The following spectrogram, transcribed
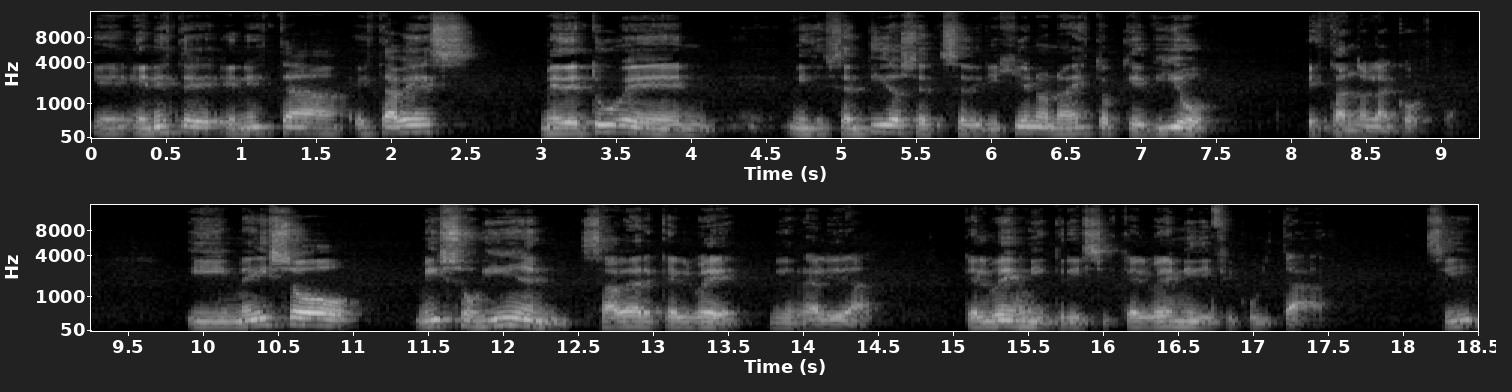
eh, en, este, en esta, esta vez me detuve en, mis sentidos se, se, dirigieron a esto que vio estando en la costa. Y me hizo me hizo bien saber que Él ve mi realidad, que Él ve mi crisis, que Él ve mi dificultad. ¿Sí?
